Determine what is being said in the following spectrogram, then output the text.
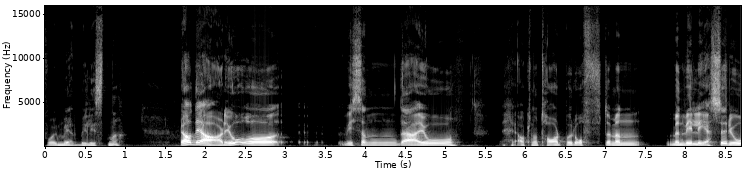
for medbilistene. Ja, det er det jo. Og hvis en Det er jo Jeg har ikke noe tall på det ofte, men, men vi leser jo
